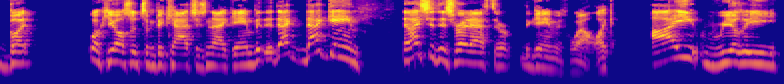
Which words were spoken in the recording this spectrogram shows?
but look, he also had some big catches in that game. But that that game and I said this right after the game as well. Like I really,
